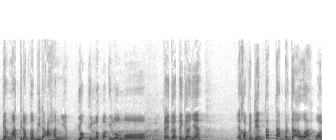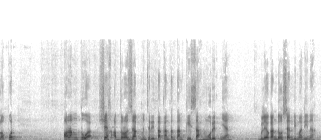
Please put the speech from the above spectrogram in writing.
Biar mati dalam kebidahannya. Ya ilah illallah. Tega-teganya. Ya Khafidin tetap berdakwah walaupun orang tua Syekh Abdul Razak menceritakan tentang kisah muridnya. Beliau kan dosen di Madinah.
